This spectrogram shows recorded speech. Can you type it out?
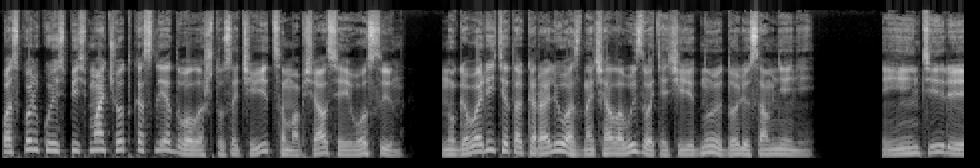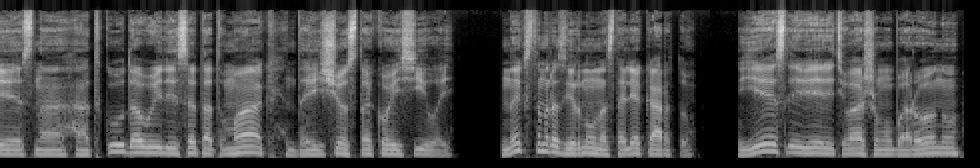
поскольку из письма четко следовало, что с очевидцем общался его сын. Но говорить это королю означало вызвать очередную долю сомнений. «Интересно, откуда вылез этот маг, да еще с такой силой?» Некстон развернул на столе карту. «Если верить вашему барону,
